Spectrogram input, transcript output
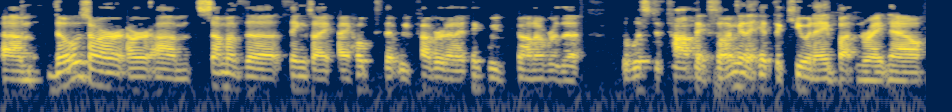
um, those are are um, some of the things I, I hoped that we covered, and I think we've gone over the the list of topics. So I'm going to hit the Q and A button right now,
